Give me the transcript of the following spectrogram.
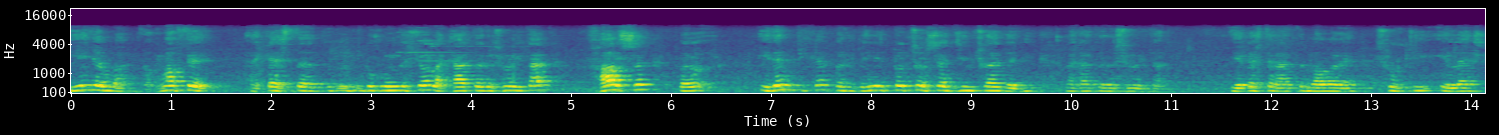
i ella va, va fer aquesta documentació, la carta de nacionalitat, falsa, però idèntica, perquè tenia tots els llibres que tenir la carta de nacionalitat. I aquesta carta no va voler sortir il·lès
